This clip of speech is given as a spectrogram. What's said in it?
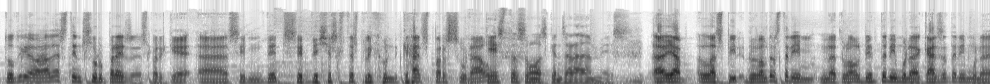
tot i que de vegades tens sorpreses, perquè uh, si, em de, si em deixes que t'expliqui un cas personal... Aquestes són les que ens agraden més. Uh, ja, nosaltres tenim, naturalment tenim una casa, tenim una,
